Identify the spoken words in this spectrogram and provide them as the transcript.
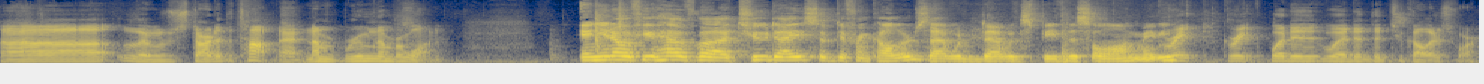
Uh, we'll start at the top at num- room number one. And you know if you have uh, two dice of different colors, that would that would speed this along maybe. Great, great. What is what are the two colors for?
